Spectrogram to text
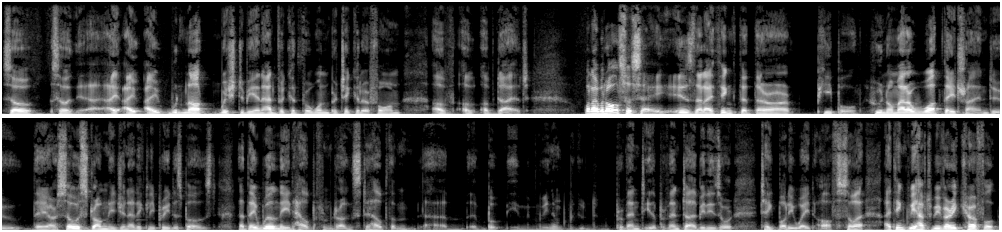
So so I, I, I would not wish to be an advocate for one particular form of, of, of diet what I would also say is that I think that there are people who, no matter what they try and do, they are so strongly genetically predisposed that they will need help from drugs to help them, uh, you know, prevent either prevent diabetes or take body weight off. So uh, I think we have to be very careful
